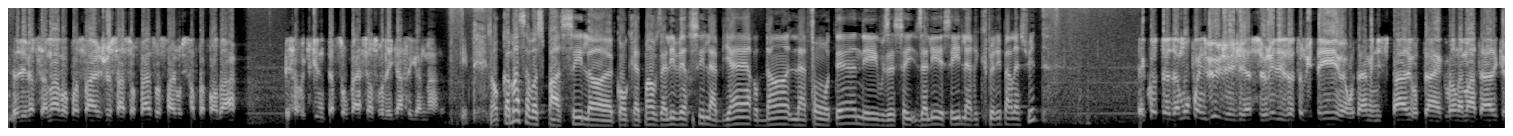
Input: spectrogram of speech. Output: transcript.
le déversement va pas se faire juste en surface, va se faire aussi en profondeur. Et ça va créer une perturbation sur les glaces également. Okay. Donc comment ça va se passer là concrètement? Vous allez verser la bière dans la fontaine et vous, essayez, vous allez essayer de la récupérer par la suite? Écoute, de mon point de vue, j'ai assuré des autorités, euh, autant municipales, autant gouvernementales, que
